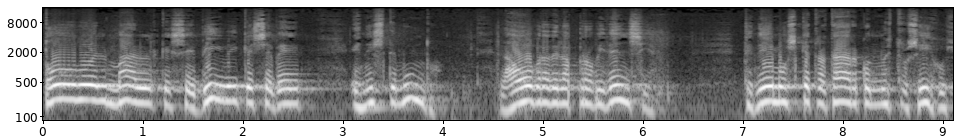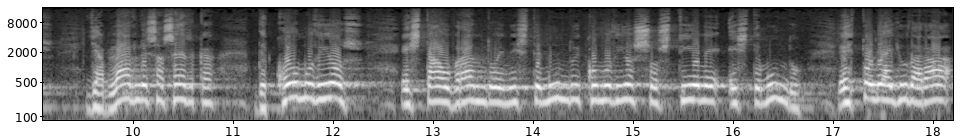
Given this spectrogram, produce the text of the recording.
todo el mal que se vive y que se ve en este mundo, la obra de la providencia. Tenemos que tratar con nuestros hijos y hablarles acerca de cómo Dios está obrando en este mundo y cómo Dios sostiene este mundo. Esto le ayudará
